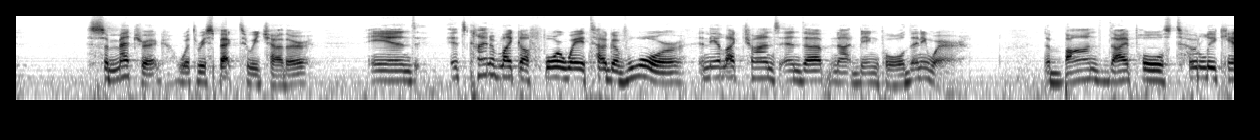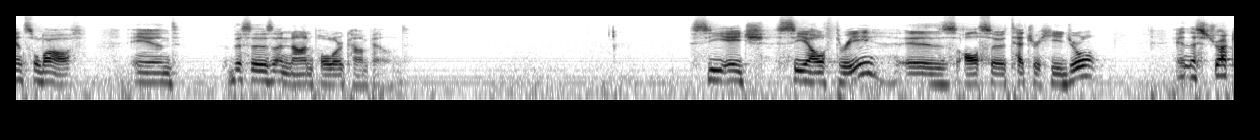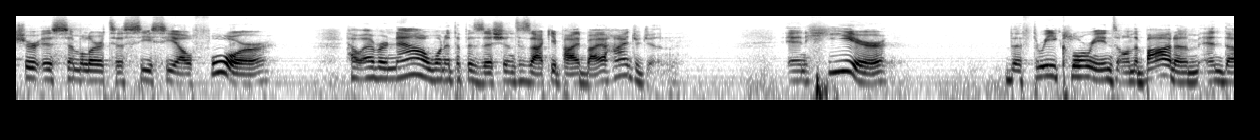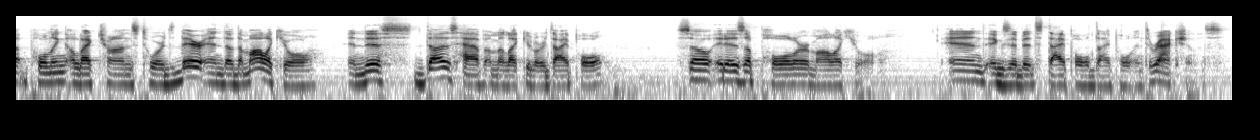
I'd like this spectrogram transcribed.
symmetric with respect to each other, and it's kind of like a four-way tug of war, and the electrons end up not being pulled anywhere. The bond dipoles totally cancel off, and this is a nonpolar compound. CHCl3 is also tetrahedral, and the structure is similar to CCl4. However, now one of the positions is occupied by a hydrogen. And here, the three chlorines on the bottom end up pulling electrons towards their end of the molecule, and this does have a molecular dipole, so it is a polar molecule and exhibits dipole-dipole interactions.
